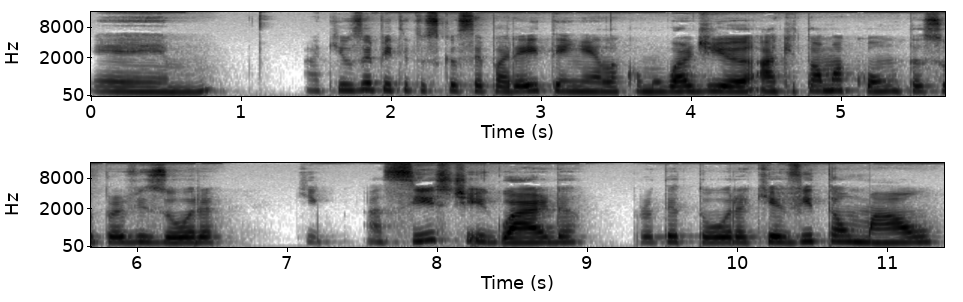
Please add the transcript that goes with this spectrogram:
É, aqui os epítetos que eu separei tem ela como guardiã, a que toma conta, supervisora, que assiste e guarda, protetora, que evita o mal.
